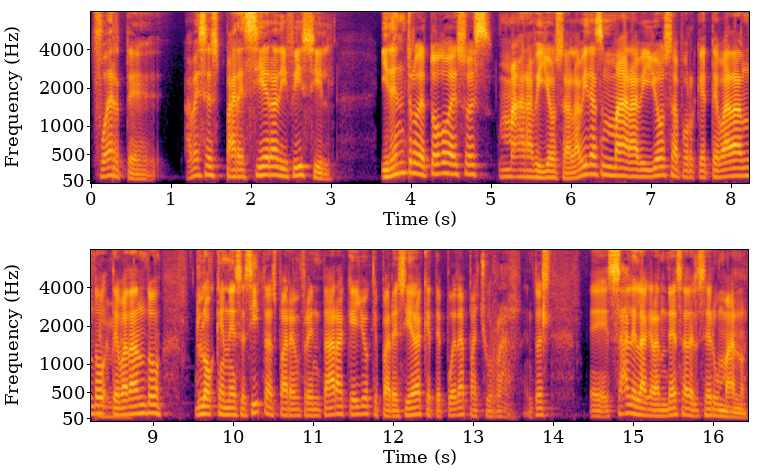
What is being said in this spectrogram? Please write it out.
Fuerte. A veces pareciera difícil. Y dentro de todo eso es maravillosa. La vida es maravillosa porque te va dando, te va dando lo que necesitas para enfrentar aquello que pareciera que te puede apachurrar. Entonces, eh, sale la grandeza del ser humano.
